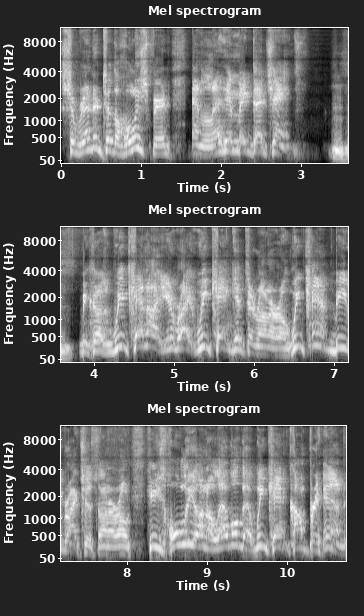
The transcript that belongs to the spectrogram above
surrender to the Holy Spirit, and let Him make that change. Mm-hmm. Because we cannot, you're right, we can't get there on our own. We can't be righteous on our own. He's holy on a level that we can't comprehend.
